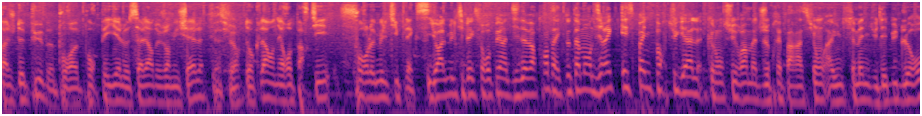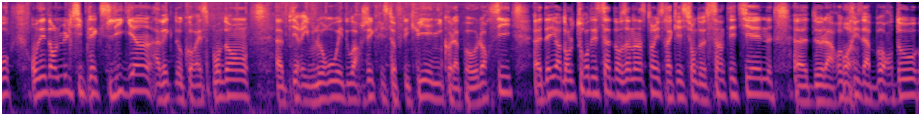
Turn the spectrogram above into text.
page de pub pour, pour payer le salaire de Jean-Michel. Bien sûr. Donc là, on est reparti pour le multiplex. Il y aura le multiplex européen à 19h30 avec notamment en direct Espagne-Portugal que l'on suivra match de préparation à une semaine du début de l'Euro. On est dans le multiplex Ligue 1 avec nos correspondants euh, Pierre-Yves Leroux, Édouard G, Christophe Lécuyer et Nicolas Paolo-Orsi. Euh, d'ailleurs, dans le tour des stades, dans un instant, il sera question de Saint-Etienne, euh, de la reprise à Bordeaux,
